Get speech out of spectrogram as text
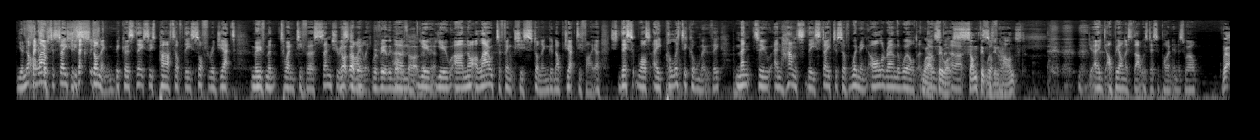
You're not Sexist. allowed to say she's sexist. stunning because this is part of the suffragette movement, 21st century Not that style. revealing what we um, thought of it you, you are not allowed to think she's stunning and objectify her. This was a political movie meant to enhance the status of women all around the world. And Well, I'll those that what, are something was enhanced. I'll be honest, that was disappointing as well. Well,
